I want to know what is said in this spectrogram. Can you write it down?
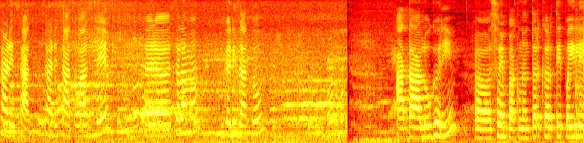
साडेसात. साडेसात वाजले. तर चला मग घरी जातो. आता आलो घरी. स्वयंपाक नंतर करते. पहिले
